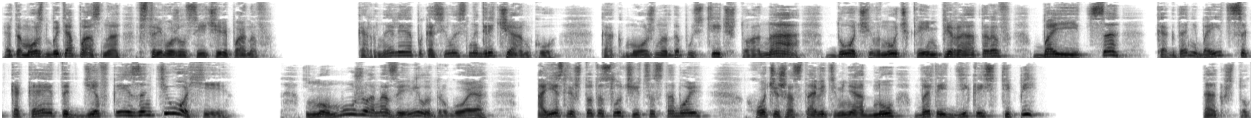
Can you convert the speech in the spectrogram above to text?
это может быть опасно!» — встревожился и Черепанов. Корнелия покосилась на гречанку. Как можно допустить, что она, дочь и внучка императоров, боится, когда не боится какая-то девка из Антиохии? Но мужу она заявила другое. А если что-то случится с тобой? Хочешь оставить меня одну в этой дикой степи? Так что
